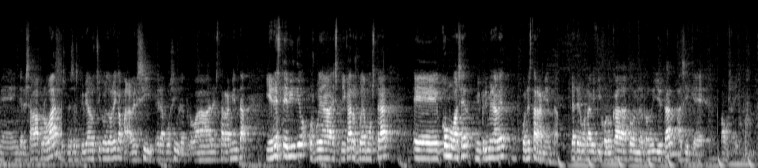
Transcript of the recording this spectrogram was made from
me, interesaba probar, pues les escribí a los chicos de Oreca para ver si era posible probar esta herramienta y en este vídeo os voy a explicar, os voy a mostrar eh, cómo va a ser mi primera vez con esta herramienta. Ya tenemos la bici colocada, todo en el rodillo y tal, así que vamos a.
